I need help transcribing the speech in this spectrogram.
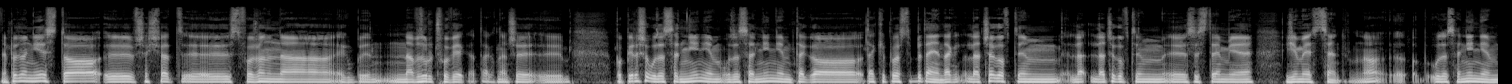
na pewno nie jest to y, wszechświat y, stworzony na jakby na wzór człowieka, tak? Znaczy, y, po pierwsze uzasadnieniem, uzasadnieniem tego, takie proste pytanie, tak? Dlaczego w tym, la, dlaczego w tym y, systemie Ziemia jest centrum? No, uzasadnieniem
